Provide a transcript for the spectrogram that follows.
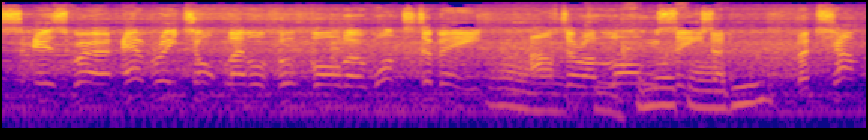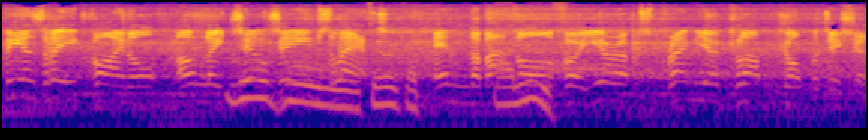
This is where every top level footballer wants to be Ah, after a long season. The Champions League final, only two teams left in the battle for Europe's Premier Club competition.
